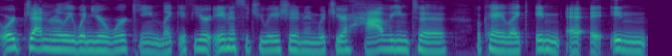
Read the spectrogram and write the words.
or generally when you're working, like if you're in a situation in which you're having to, okay, like in uh, in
